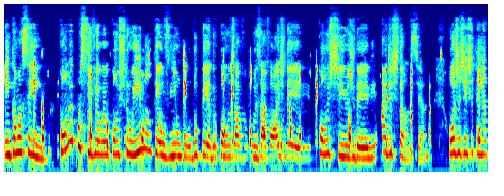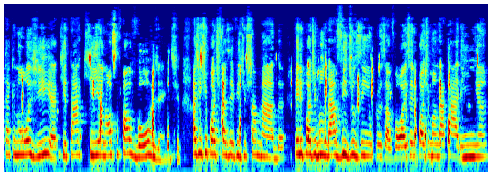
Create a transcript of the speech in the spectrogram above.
Então, assim, como é possível eu construir e manter o vínculo do Pedro com os, av os avós dele, com os tios dele, à distância? Hoje a gente tem a tecnologia que está aqui a nosso favor, gente. A gente pode fazer videochamada, ele pode mandar videozinho para os avós, ele pode mandar carinha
